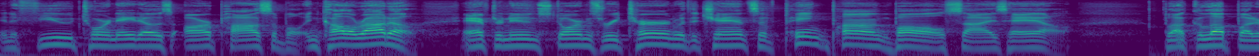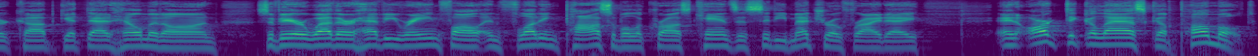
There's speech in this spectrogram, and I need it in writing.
and a few tornadoes are possible. In Colorado, afternoon storms return with a chance of ping pong ball size hail. Buckle up, Buttercup. Get that helmet on. Severe weather, heavy rainfall, and flooding possible across Kansas City Metro Friday. And Arctic Alaska pummeled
